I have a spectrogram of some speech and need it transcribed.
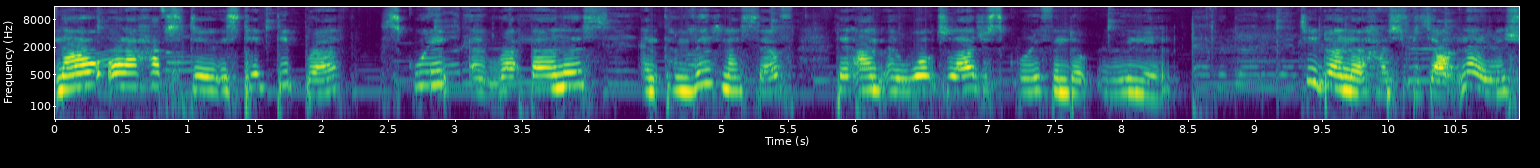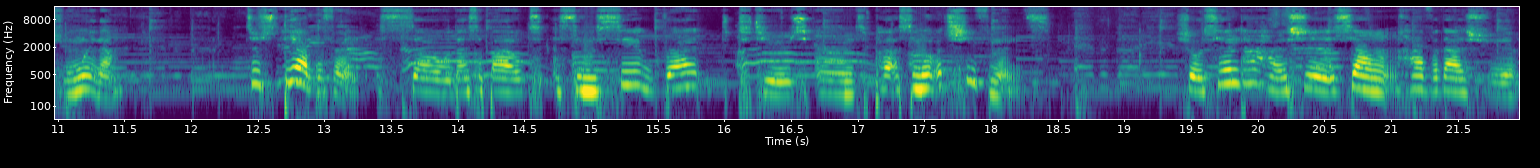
Now all I have to do is take deep breath, squint at red banners, and convince myself that I'm a world's largest Gryffindor reunion. 这段呢还是比较耐人寻味的，这是第二部分。So that's about sincere gratitude and personal achievements. 首先，他还是向哈佛大学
